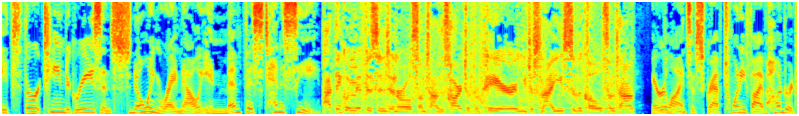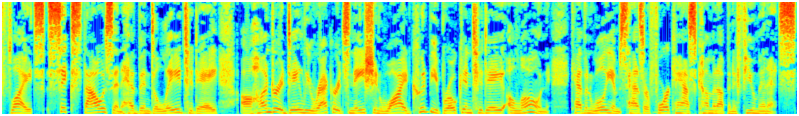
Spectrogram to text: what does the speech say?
It's 13 degrees and snowing right now in Memphis, Tennessee. I think with Memphis in general, sometimes it's hard to prepare. We're just not used to the cold sometimes. Airlines have scrapped 2,500 flights. 6,000 have been delayed today. 100 daily records nationwide could be broken today alone. Kevin Williams has our forecast coming up in a few minutes.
